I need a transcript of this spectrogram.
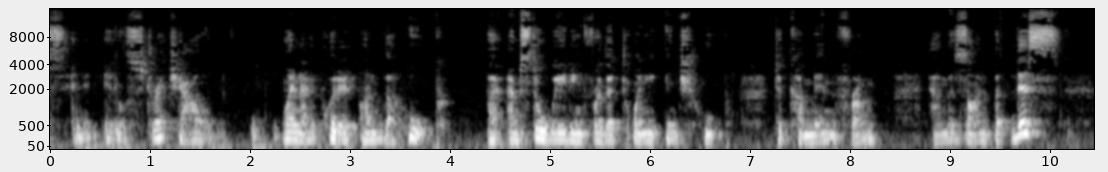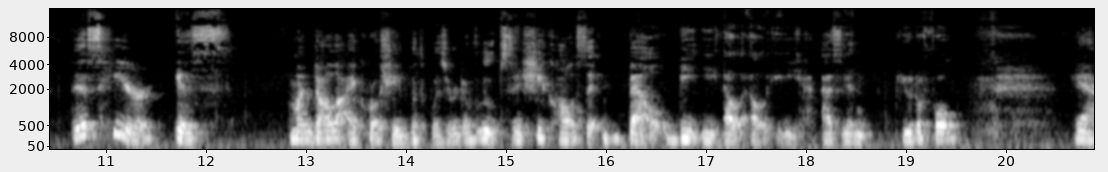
Yes, and it, it'll stretch out when I put it on the hoop, but I'm still waiting for the 20 inch hoop to come in from Amazon. But this, this here is mandala I crocheted with Wizard of Loops, and she calls it Belle, B-E-L-L-E, as in beautiful. Yeah,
